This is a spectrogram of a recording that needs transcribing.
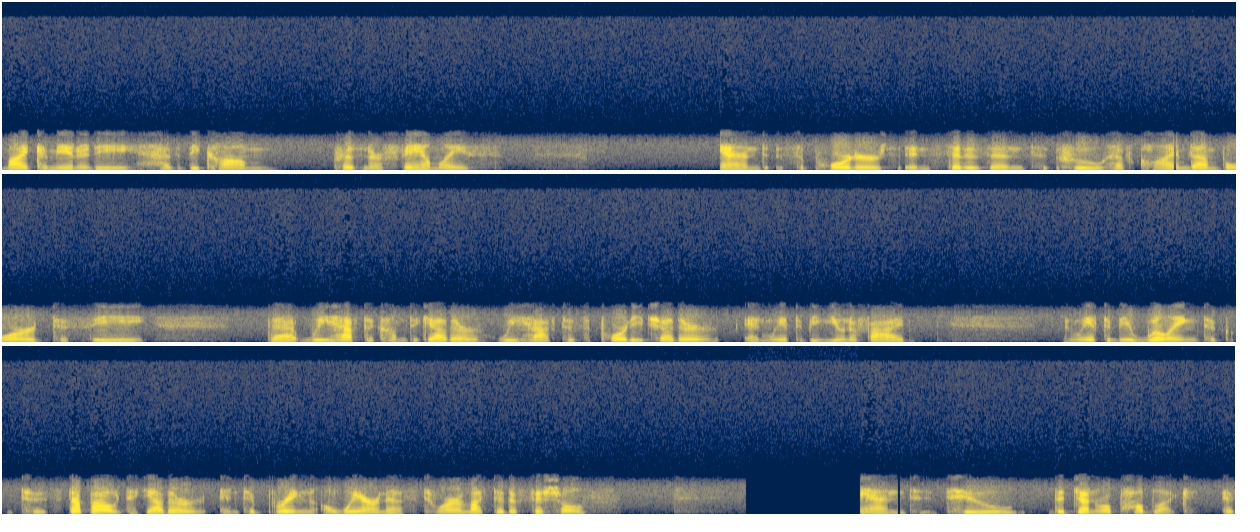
my community has become prisoner families and supporters and citizens who have climbed on board to see that we have to come together, we have to support each other, and we have to be unified. And we have to be willing to to step out together and to bring awareness to our elected officials and to the general public as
